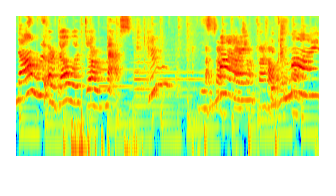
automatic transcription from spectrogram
Now we are done with our mask. Hmm? This is mine. This is mine.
